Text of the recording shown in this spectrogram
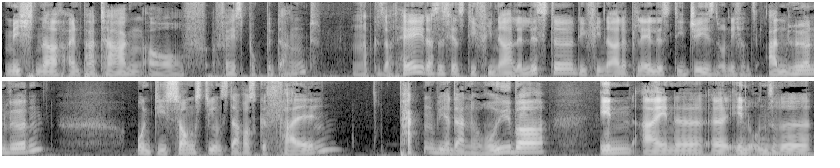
mich nach ein paar Tagen auf Facebook bedankt und habe gesagt, hey, das ist jetzt die finale Liste, die finale Playlist, die Jason und ich uns anhören würden. Und die Songs, die uns daraus gefallen, packen wir dann rüber in eine, äh, in unsere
